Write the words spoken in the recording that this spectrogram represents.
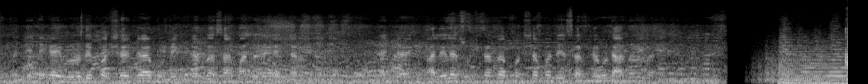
म्हणजे ते काही विरोधी पक्षाच्या भूमिकेकरता असं मान्य काही करणं त्यांच्या आलेल्या सूचनांचा पक्षामध्ये सरकारमध्ये आदर आहे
